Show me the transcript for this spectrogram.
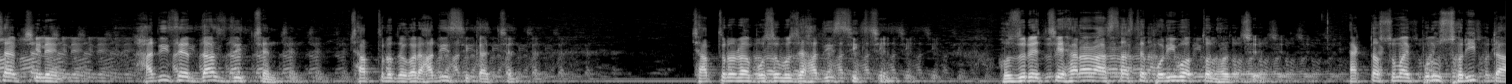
সাহেব ছিলেন, হাদিসের দাস দিচ্ছেন ছাত্রদের ঘরে হাদিস শিখাচ্ছেন। ছাত্ররা বসে বসে হাদিস শিখছে। হুজুরের চেহারার আস্তে আস্তে পরিবর্তন হচ্ছে। একটা সময় পুরো শরীরটা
